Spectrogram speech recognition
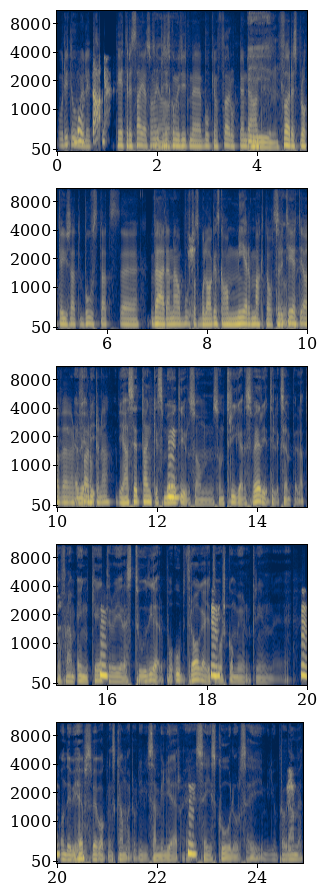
Och det är inte omöjligt. bostad. Peter Esaiasson har ju Ja. precis kommit ut med boken Förorten där han I, förespråkar just att bostadsvärdarna och bostadsbolagen ska ha mer makt och auktoritet i över vi- vi- förorterna. vi har sett tankesmedjor som, som triggar Sverige till exempel. Att ta fram enkäter och göra studier på uppdrag av Göteborgs kommun kring eh, Mm. om det behövs bevakningskameror i vissa miljöer. eh, Mm. Säg skolor, säg miljonprogrammet.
